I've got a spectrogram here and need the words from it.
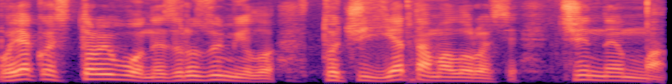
бо якось тройво не зрозуміло, то чи є там Малоросія, чи нема.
